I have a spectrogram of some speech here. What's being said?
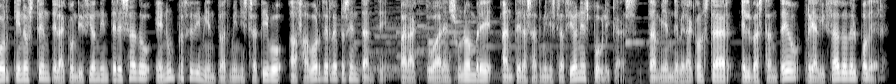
por quien ostente la condición de interesado en un procedimiento administrativo a favor del representante para actuar en su nombre ante las administraciones públicas. También deberá constar el bastanteo realizado del poder.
